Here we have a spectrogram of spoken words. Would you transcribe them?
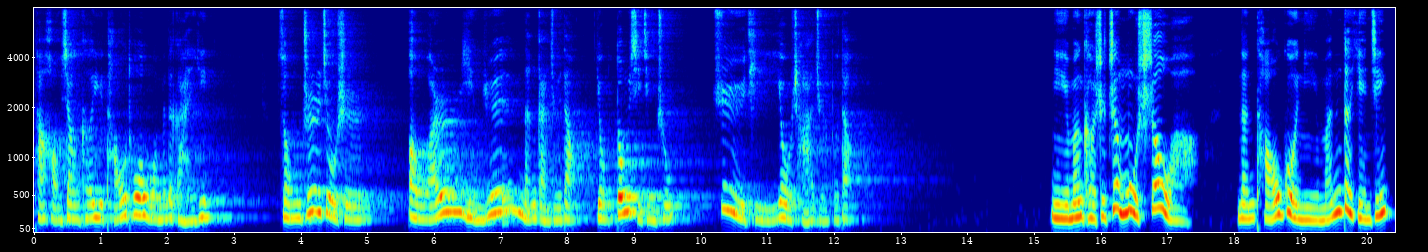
它好像可以逃脱我们的感应。总之就是偶尔隐约能感觉到有东西进出，具体又察觉不到。你们可是镇墓兽啊，能逃过你们的眼睛？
